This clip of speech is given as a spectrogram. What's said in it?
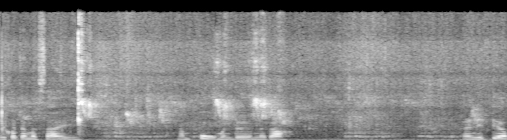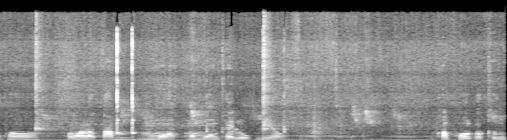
นี่ก็จะมาใส่น้ำปูเหมือนเดิมนะจ๊ะแต่นิดเดียวพอ เพราะว่าเราตำมะม่วงมะม่วงแค่ลูกเดียว ข้าวโพดก็ครึ่ง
